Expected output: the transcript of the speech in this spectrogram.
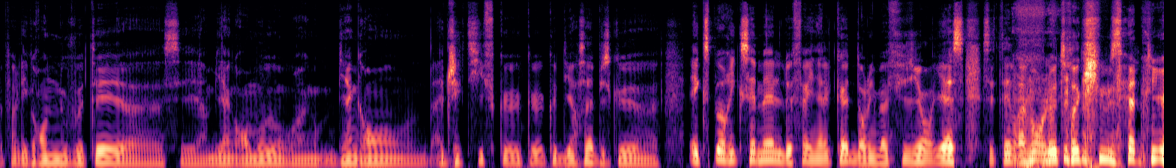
enfin les grandes nouveautés, euh, c'est un bien grand mot ou un bien grand adjectif que, que, de dire ça, puisque euh, export XML de Final Cut dans LumaFusion, yes, c'était vraiment le truc qui nous a tenu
